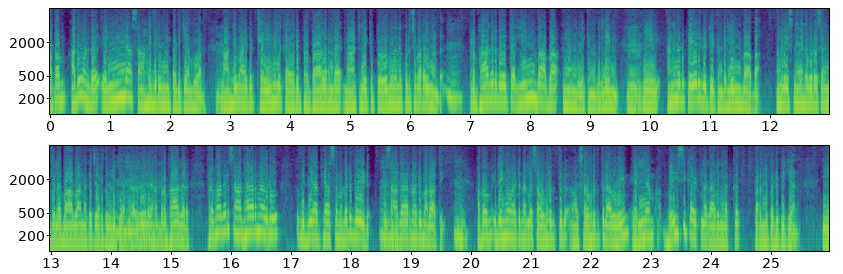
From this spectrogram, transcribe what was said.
അപ്പം അതുകൊണ്ട് എല്ലാ സാഹചര്യങ്ങളും പഠിക്കാൻ പോവാണ്. ആദ്യമായിട്ട് ട്രെയിനിൽ കയറി പ്രഭാകരന്റെ നാട്ടിലേക്ക് പോകുന്നതിനെ കുറിച്ച് പറയുന്നുണ്ട്. പ്രഭാകർ ദൈവത്തെ ലിൻ ബാബ എന്നാണ് വിളിക്കുന്നത്. ലിൻ. ഈ അങ്ങനെ ഒരു പേര് കിട്ടിയിട്ടുണ്ട് ലിൻ ബാബ. നമ്മൾ ഈ സ്നേഹപുരസനം ചില ബാബ എന്നൊക്കെ ചേർത്ത് വിളിക്കാറുണ്ട്. അതുപോലെയാണ് പ്രഭാകർ. പ്രഭാകർ സാധാരണ ഒരു വിദ്യാഭ്യാസമുള്ള ഒരു ഗൈഡ് ഒരു സാധാരണ ഒരു മറാത്തി. അപ്പം ഇദ്ദേഹവുമായിട്ട് നല്ല സൗഹൃദത്തിൽ സൗഹൃദത്തിലാവുകയും എല്ലാം ബേസിക് ആയിട്ടുള്ള കാര്യങ്ങളൊക്കെ പറഞ്ഞ് പഠിപ്പിക്കുകയാണ്. ഈ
